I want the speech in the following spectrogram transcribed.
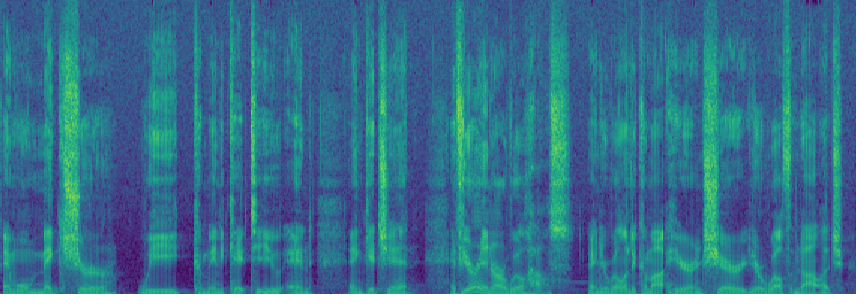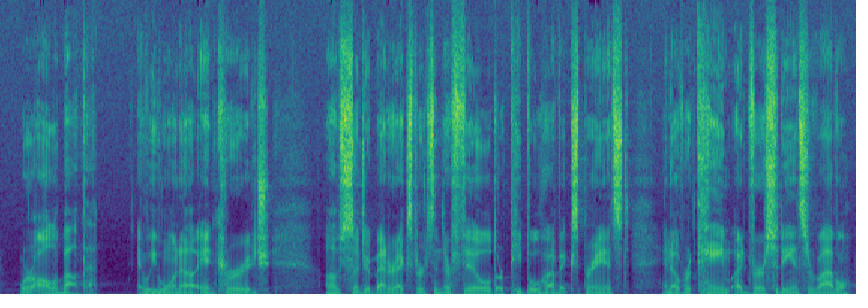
and we'll make sure we communicate to you and and get you in. If you're in our wheelhouse and you're willing to come out here and share your wealth of knowledge, we're all about that, and we want to encourage. Uh, subject matter experts in their field or people who have experienced and overcame adversity and survival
